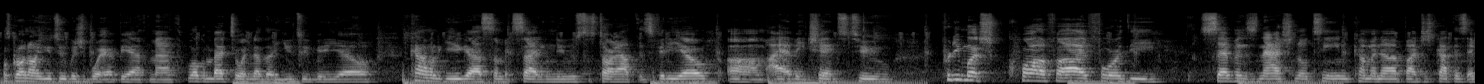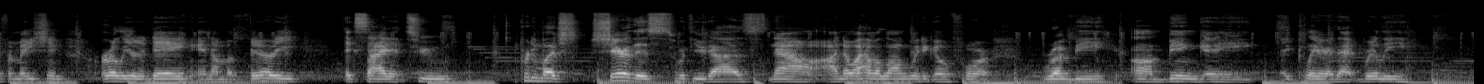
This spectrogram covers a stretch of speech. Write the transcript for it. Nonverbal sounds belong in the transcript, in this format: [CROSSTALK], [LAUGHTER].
What's going on YouTube? It's your boy FB Aftermath. Welcome back to another YouTube video. Kind of want to give you guys some exciting news to start out this video. Um, I have a chance to pretty much qualify for the Sevens national team coming up. I just got this information earlier today and I'm very excited to pretty much share this with you guys. Now, I know I have a long way to go for rugby, um, being a, a player that really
